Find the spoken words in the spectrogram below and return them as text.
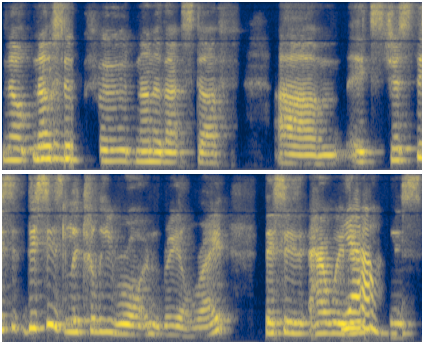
No no superfood none of that stuff. Um it's just this this is literally raw and real right? This is how we yeah. this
